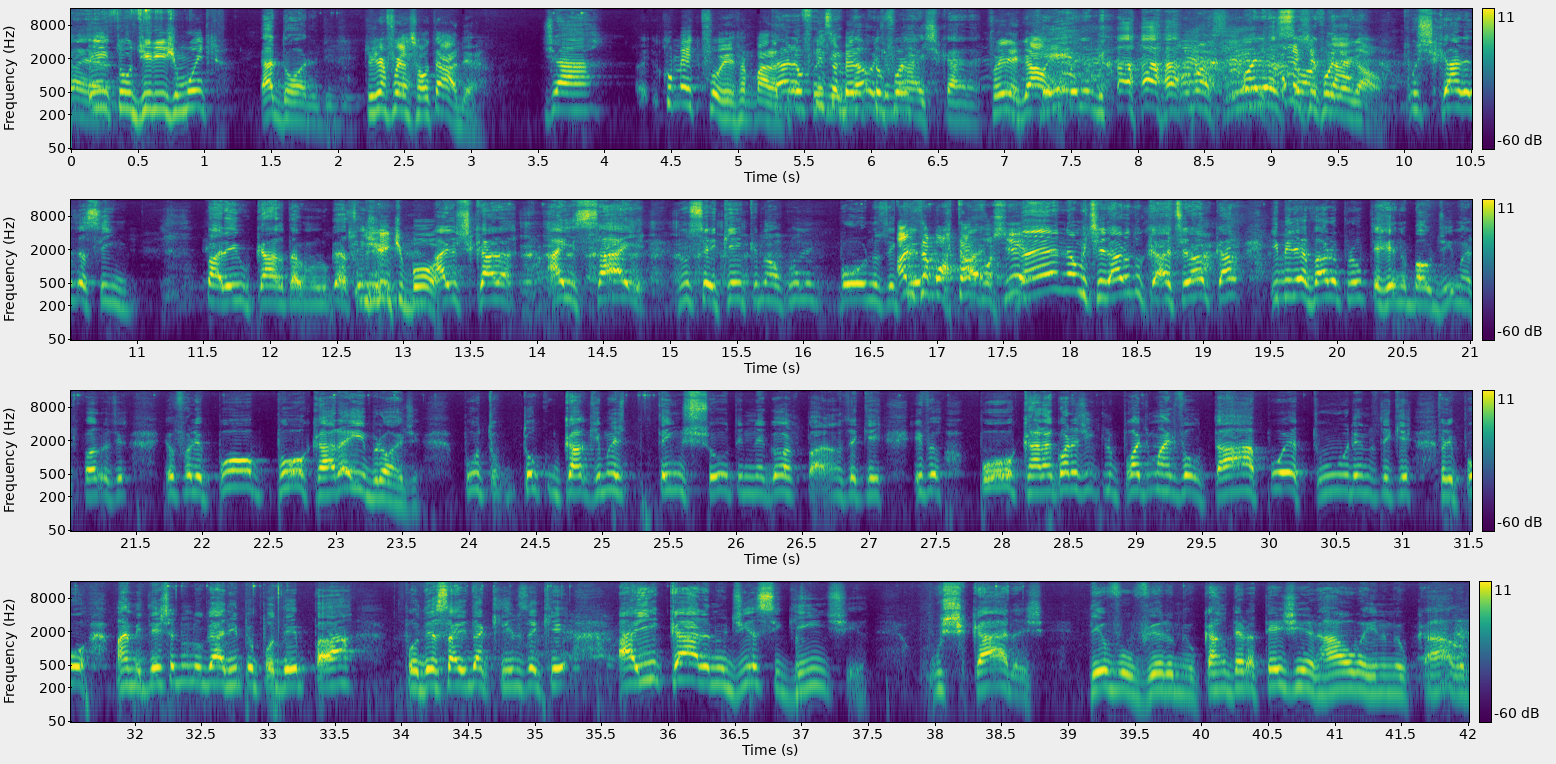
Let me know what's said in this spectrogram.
já era. E tu dirige muito? Adoro, Didi. Tu já foi assaltada? Já. Como é que foi essa parada? Cara, eu fiquei foi sabendo legal que tu foi. demais, cara. Foi legal? Foi legal. Como assim? Olha Como só, assim foi cara, legal? Os caras, assim, parei o carro, tava num lugar assim. Tudo gente boa. Aí os caras, aí sai, não sei quem, que não, como pô, não sei quem. eles abortaram Aí- você? É, não, me tiraram do carro, tiraram do carro e me levaram para um terreno baldio, mais fora. assim. Eu falei, pô, pô, cara, aí, brother. Pô, tô, tô com o carro aqui, mas tem um show, tem um negócio, para não sei o quê. Ele falou, pô, cara, agora a gente não pode mais voltar, pô, é tudo, é não sei o quê. Falei, pô, mas me deixa num lugar aí pra eu poder, pá, poder sair daqui, não sei o quê. Aí, cara, no dia seguinte, os caras devolveram o meu carro, deram até geral aí no meu carro.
